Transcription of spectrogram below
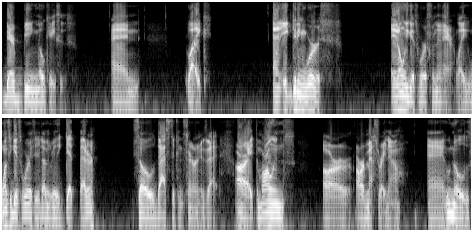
there being no cases and like and it getting worse it only gets worse from there. Like once it gets worse, it doesn't really get better. So that's the concern is that all right, the Marlins are are a mess right now, and who knows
